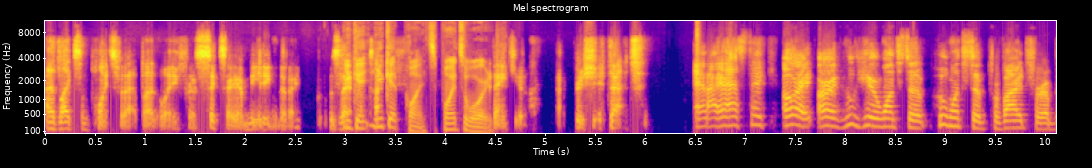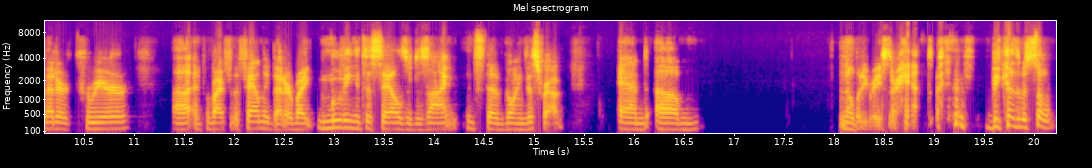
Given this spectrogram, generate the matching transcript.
I'd like some points for that, by the way, for a 6 a.m. meeting that I was there. You get, you get points, points awarded. Thank you. I appreciate that. And I asked, like, all right, all right, who here wants to who wants to provide for a better career uh, and provide for the family better by moving into sales or design instead of going this route? And um, nobody raised their hand because it was so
